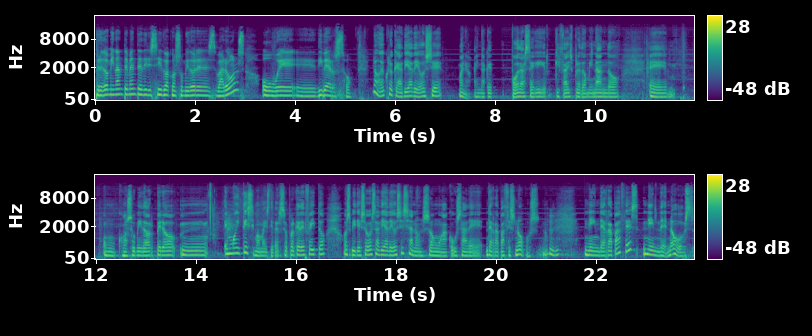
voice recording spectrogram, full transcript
predominantemente dirixido a consumidores varóns ou é eh, diverso? Non, eu creo que a día de hoxe, bueno, aínda que poda seguir quizáis predominando eh, un consumidor, pero mm, é moitísimo máis diverso, porque de feito os videoxogos a día de hoxe xa non son unha cousa de, de rapaces novos, non? Uh -huh. nin de rapaces, nin de novos,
